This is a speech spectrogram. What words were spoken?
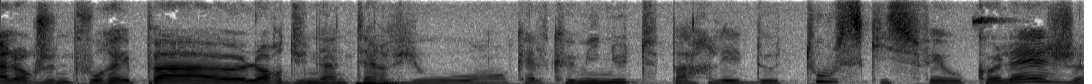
Alors, je ne pourrais pas, euh, lors d'une interview en quelques minutes, parler de tout ce qui se fait au collège.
